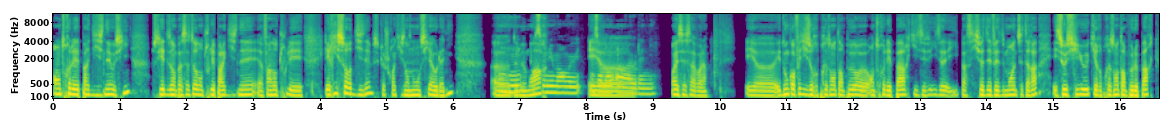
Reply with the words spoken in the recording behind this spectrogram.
entre les parcs Disney aussi, parce qu'il y a des ambassadeurs dans tous les parcs Disney, enfin dans tous les les resorts Disney, parce que je crois qu'ils en ont aussi à Olani euh, de Mhm, mémoire. Absolument, oui. oui. Et, Ils en ont un euh, à Olani. Ouais, c'est ça, voilà. Et, euh, et donc en fait, ils se représentent un peu euh, entre les parcs, ils, ils, ils participent à des événements, etc. Et c'est aussi eux qui représentent un peu le parc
